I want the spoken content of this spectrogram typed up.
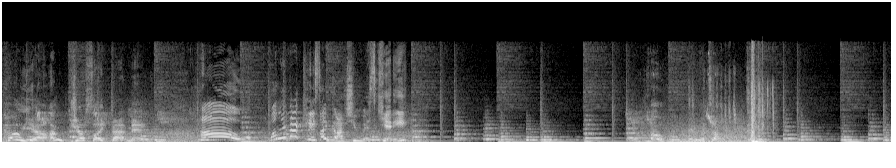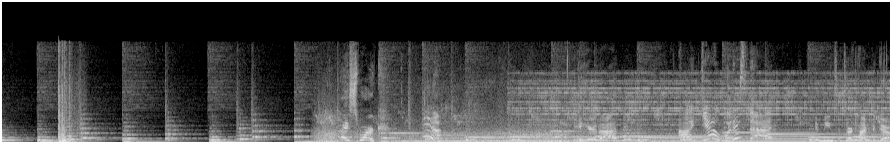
Hell yeah, I'm just like Batman. Oh, well in that case, I got you, Miss Kitty. Oh, hey, what's up? Nice work. Yeah. You hear that? Uh, yeah. What is that? It means it's our time to go.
